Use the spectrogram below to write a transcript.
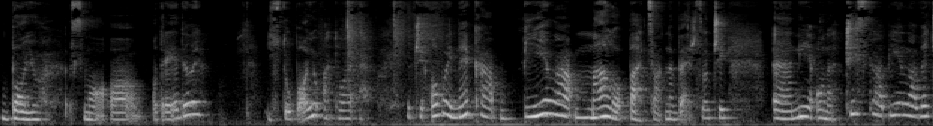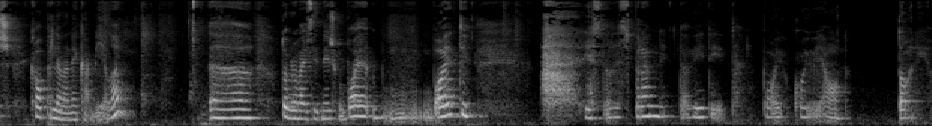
boju smo o, odredili, istu boju, a to je, znači ovo je neka bijela malo baca na bež, znači e, nije ona čista bijela, već kao prljava neka bijela. E, dobro, ovaj zid nećemo boje. Jeste li spremni da vidite boju koju je on donio?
